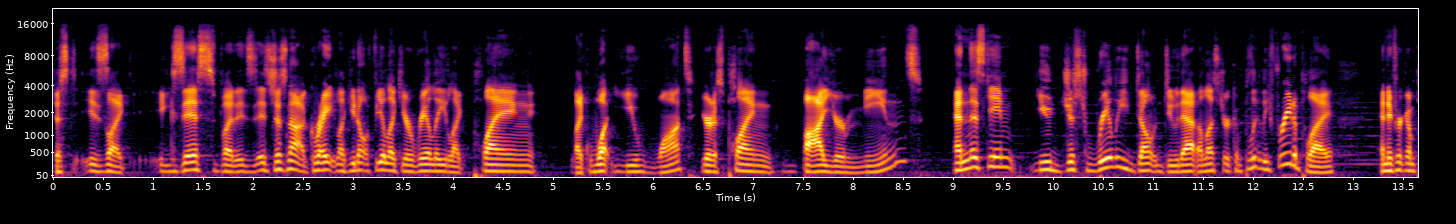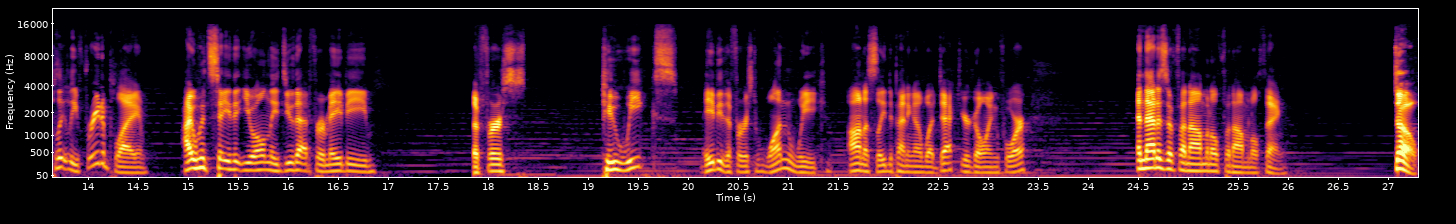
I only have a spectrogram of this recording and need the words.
just is like exists, but it's it's just not great. Like you don't feel like you're really like playing like what you want. You're just playing by your means. And this game, you just really don't do that unless you're completely free to play. And if you're completely free to play, I would say that you only do that for maybe the first two weeks, maybe the first one week, honestly, depending on what deck you're going for. And that is a phenomenal, phenomenal thing. So,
